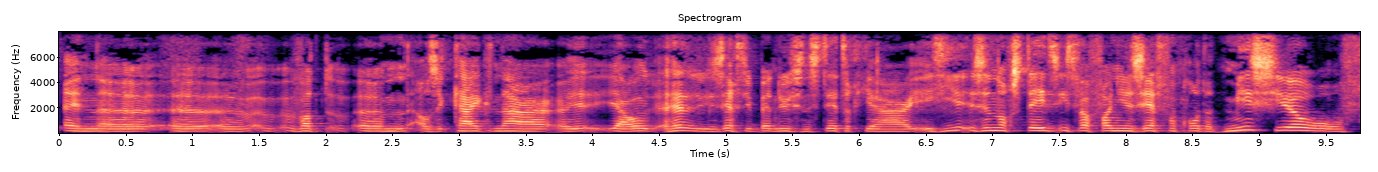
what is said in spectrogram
En uh, uh, wat, um, als ik kijk naar jou, hè, je zegt je bent nu sinds 30 jaar hier, is er nog steeds iets waarvan je zegt van, goh, dat mis je? Of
